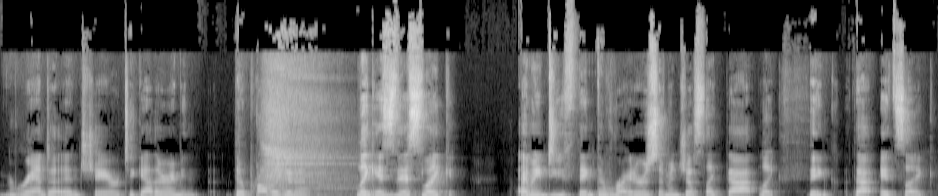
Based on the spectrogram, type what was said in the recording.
Miranda and Che are together? I mean, they're probably to, like, is this like, I mean, do you think the writers have been just like that? Like, think that it's like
